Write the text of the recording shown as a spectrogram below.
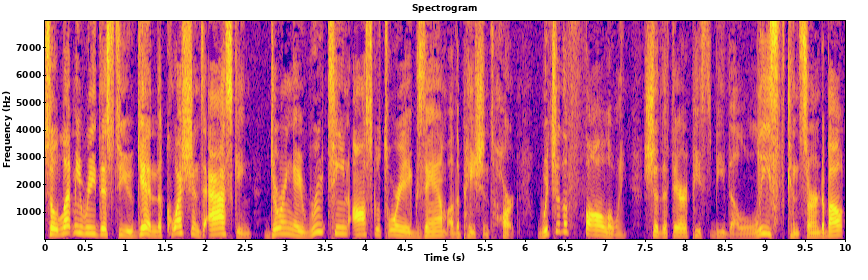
So let me read this to you again. The question's asking during a routine auscultatory exam of the patient's heart, which of the following should the therapist be the least concerned about?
